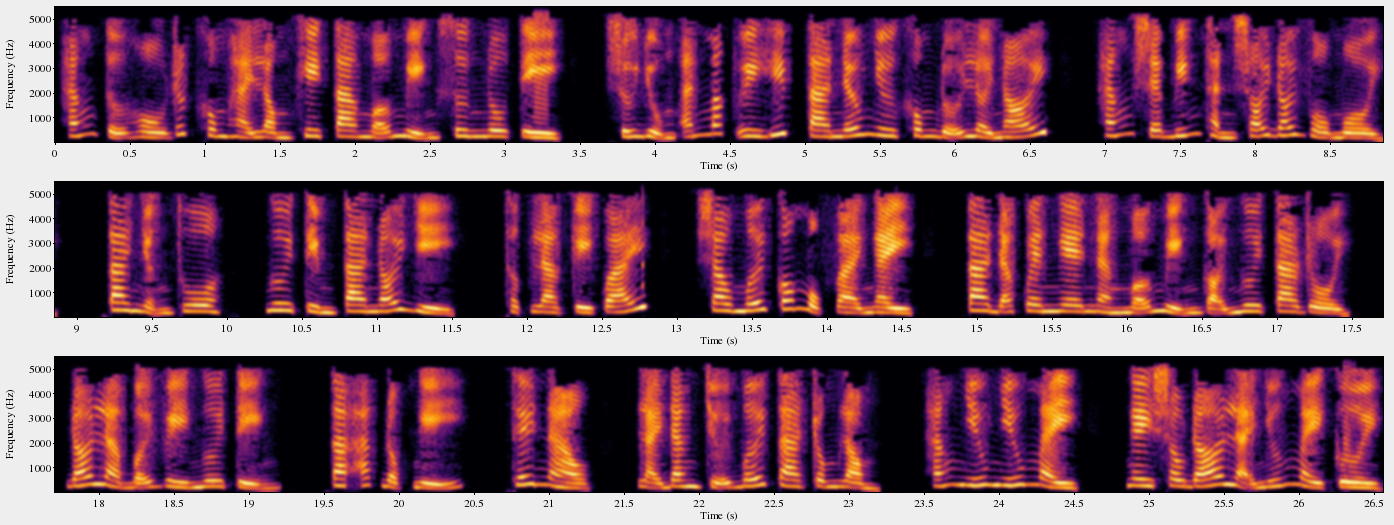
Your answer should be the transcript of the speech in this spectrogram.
hắn tự hồ rất không hài lòng khi ta mở miệng xương nô tỳ, sử dụng ánh mắt uy hiếp ta nếu như không đổi lời nói, hắn sẽ biến thành sói đói vồ mồi, ta nhận thua, ngươi tìm ta nói gì, thật là kỳ quái, sao mới có một vài ngày, ta đã quen nghe nàng mở miệng gọi ngươi ta rồi, đó là bởi vì ngươi tiện, ta ác độc nghĩ, thế nào, lại đang chửi bới ta trong lòng, hắn nhíu nhíu mày, ngay sau đó lại nhướng mày cười,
